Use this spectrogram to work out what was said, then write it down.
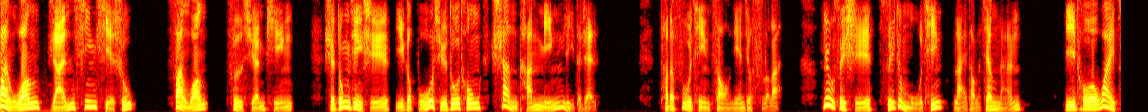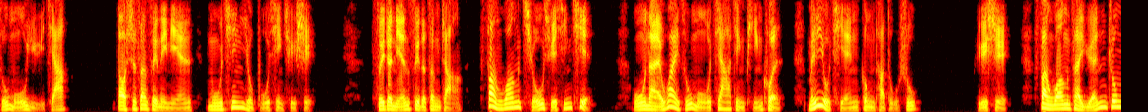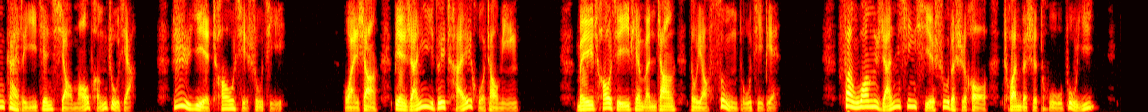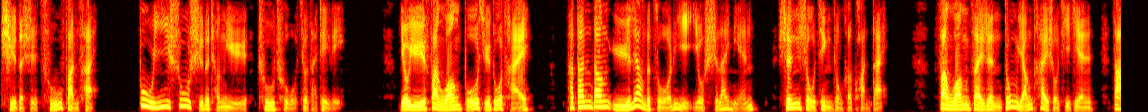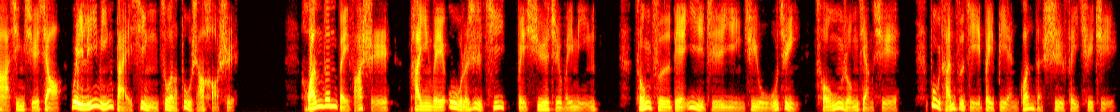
范汪燃心写书。范汪，字玄平，是东晋时一个博学多通、善谈明理的人。他的父亲早年就死了，六岁时随着母亲来到了江南，依托外祖母与家。到十三岁那年，母亲又不幸去世。随着年岁的增长，范汪求学心切，无奈外祖母家境贫困，没有钱供他读书，于是范汪在园中盖了一间小茅棚住下，日夜抄写书籍，晚上便燃一堆柴火照明，每抄写一篇文章都要诵读几遍。范汪燃心写书的时候，穿的是土布衣，吃的是粗饭菜。布衣书食的成语出处就在这里。由于范汪博学多才，他担当羽亮的左吏有十来年，深受敬重和款待。范汪在任东阳太守期间，大兴学校，为黎民百姓做了不少好事。桓温北伐时，他因为误了日期，被削职为民，从此便一直隐居吴郡，从容讲学。不谈自己被贬官的是非曲直。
